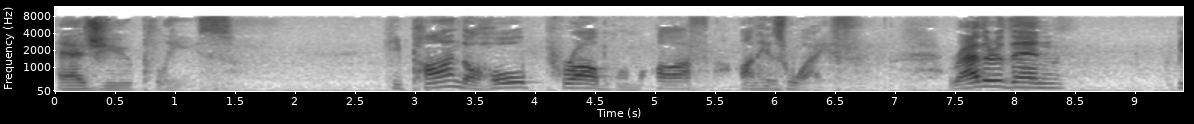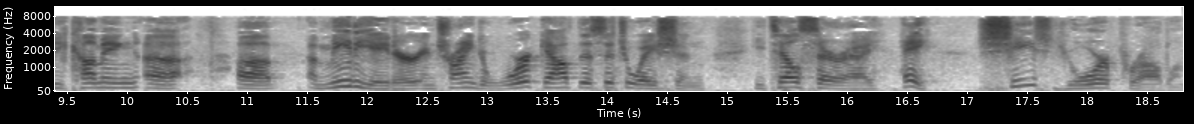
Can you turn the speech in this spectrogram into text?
as you please. He pawned the whole problem off on his wife. Rather than becoming a, a, a mediator and trying to work out this situation, he tells Sarai, Hey, she's your problem.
